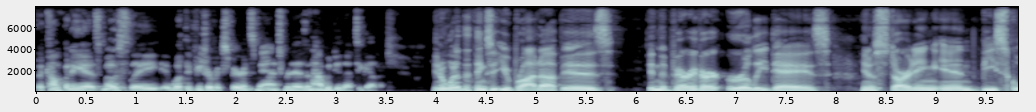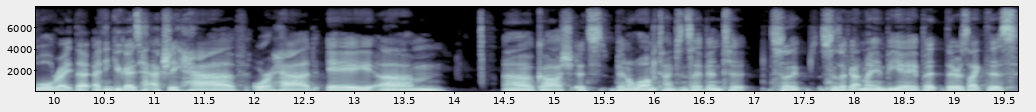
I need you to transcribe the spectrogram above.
the company is, mostly what the future of experience management is and how we do that together. You know, one of the things that you brought up is in the very, very early days, you know, starting in B school, right? That I think you guys actually have or had a, um, oh gosh, it's been a long time since I've been to since I've gotten my MBA, but there's like this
